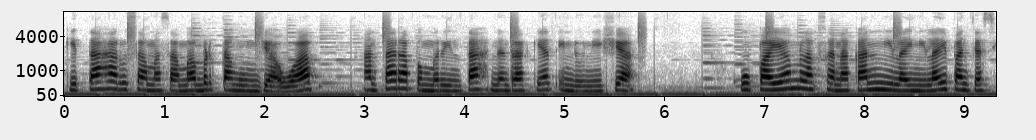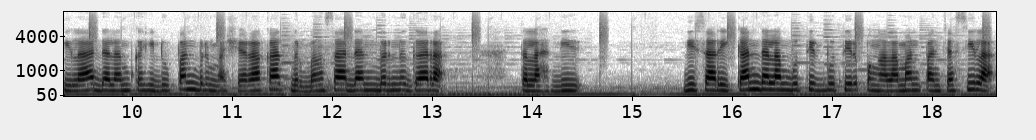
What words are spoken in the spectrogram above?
kita harus sama-sama bertanggung jawab antara pemerintah dan rakyat Indonesia. Upaya melaksanakan nilai-nilai Pancasila dalam kehidupan bermasyarakat, berbangsa, dan bernegara telah di, disarikan dalam butir-butir pengalaman Pancasila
